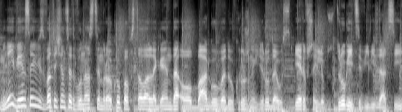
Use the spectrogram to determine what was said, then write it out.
Mniej więcej w 2012 roku powstała legenda o bagu według różnych źródeł z pierwszej lub z drugiej cywilizacji.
